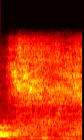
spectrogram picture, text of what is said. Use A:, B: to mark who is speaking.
A: Uh!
